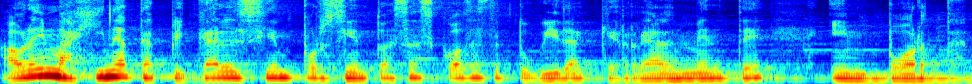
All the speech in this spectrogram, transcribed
Ahora imagínate aplicar el 100% a esas cosas de tu vida que realmente importan.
